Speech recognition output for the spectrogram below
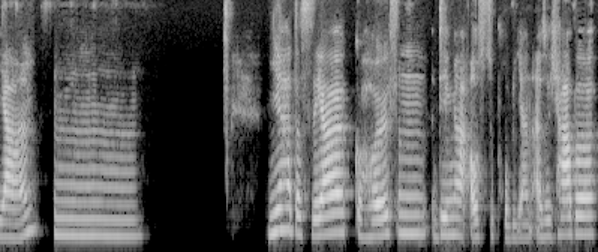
Ja, mm, mir hat das sehr geholfen, Dinge auszuprobieren. Also ich habe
